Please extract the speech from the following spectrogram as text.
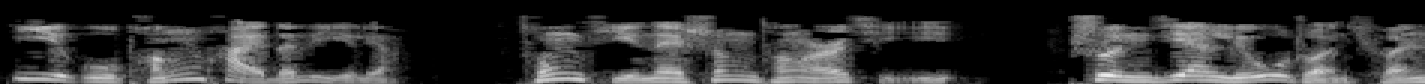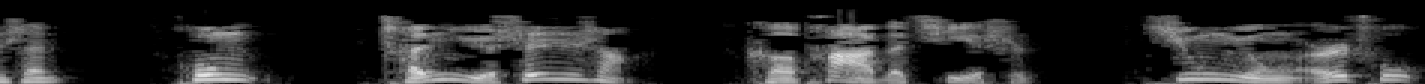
一股澎湃的力量从体内升腾而起，瞬间流转全身。轰！陈宇身上可怕的气势汹涌而出，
